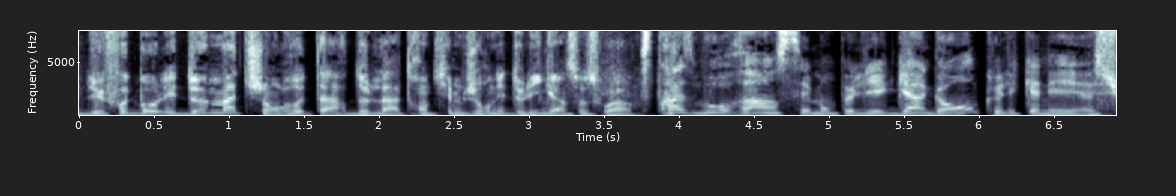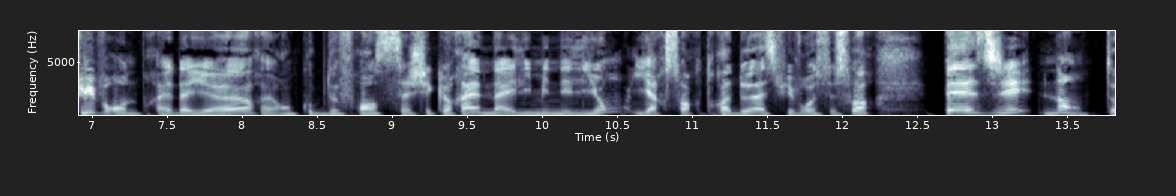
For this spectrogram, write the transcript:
Du football et deux matchs en retard de la 30e journée de Ligue 1 ce soir. Strasbourg, Reims et Montpellier, Guingamp, que les Canets suivront de près d'ailleurs. En Coupe de France, sachez que Rennes a éliminé Lyon hier soir 3-2 à suivre ce soir PSG Nantes.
